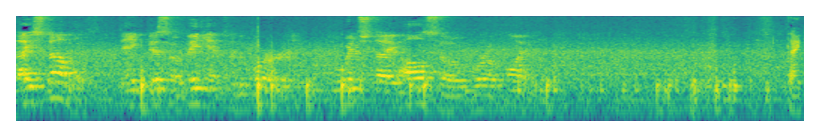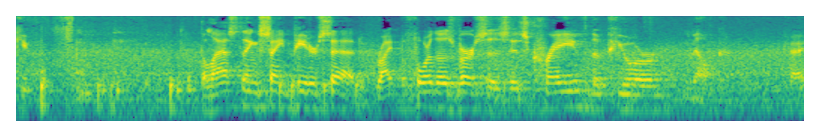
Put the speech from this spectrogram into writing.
They stumbled, being disobedient to the word, to which they also were appointed. Thank you. The last thing St. Peter said right before those verses is crave the pure milk. Okay?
